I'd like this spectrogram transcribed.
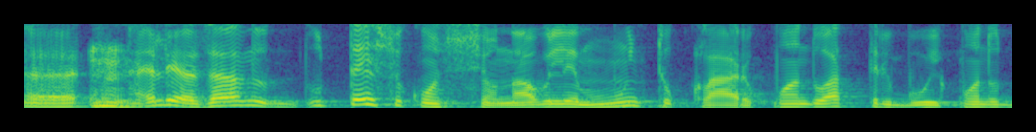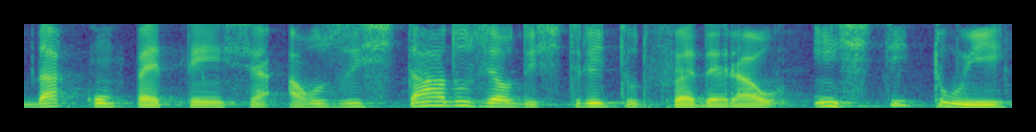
É, o texto constitucional ele é muito claro quando atribui, quando dá competência aos estados e ao Distrito Federal instituir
